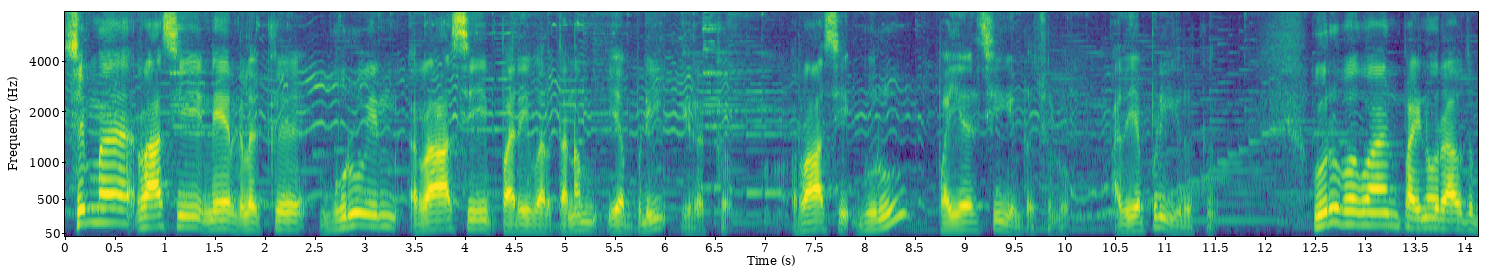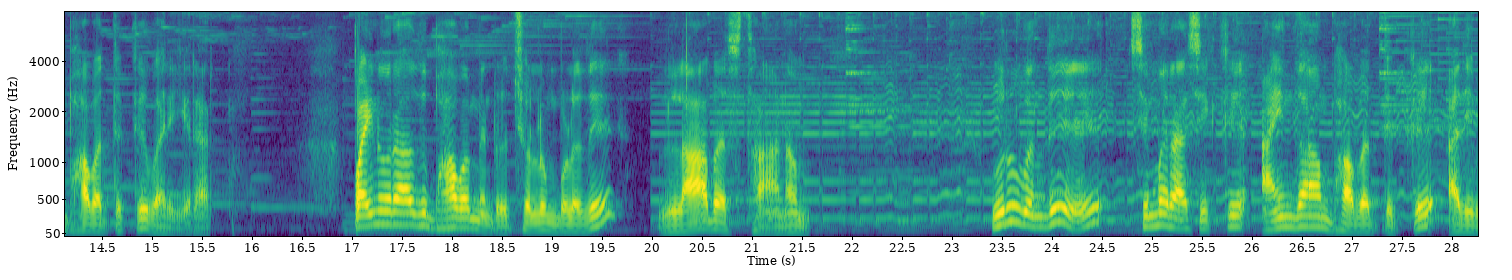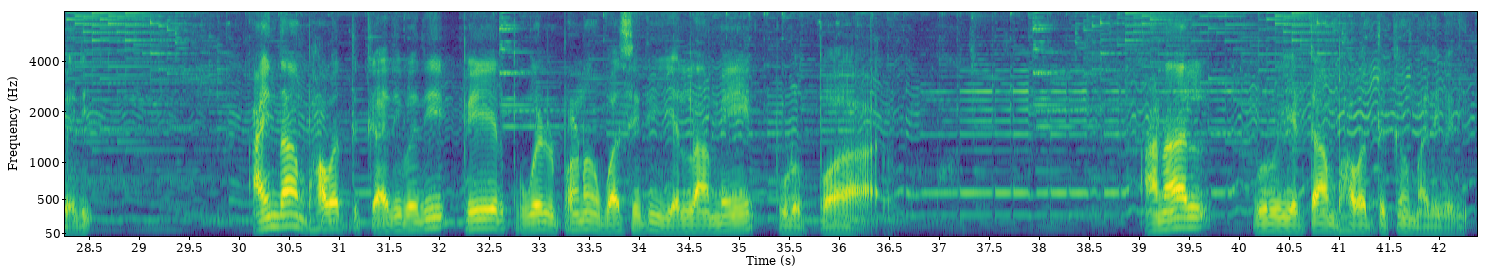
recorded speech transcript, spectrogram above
சிம்ம ராசி நேர்களுக்கு குருவின் ராசி பரிவர்த்தனம் எப்படி இருக்கும் ராசி குரு பயிற்சி என்று சொல்லுவோம். அது எப்படி இருக்கும் குரு பகவான் பதினோராவது பாவத்துக்கு வருகிறார். பதினோராவது பாவம் என்று சொல்லும் பொழுது லாபஸ்தானம். குரு வந்து சிம்ம ராசிக்கு ஐந்தாம் பாவத்துக்கு அதிபதி. ஐந்தாம் பாவத்துக்கு அதிபதி பேர் புகழ் பணம் வசதி எல்லாமே கொடுப்பார். ஆனால் குரு எட்டாம் பாவத்துக்கும் அதிபதி.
